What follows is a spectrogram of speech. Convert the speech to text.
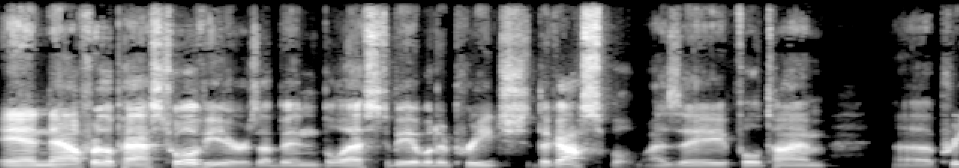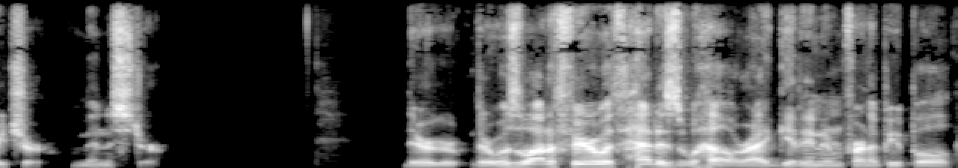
And now, for the past 12 years, I've been blessed to be able to preach the gospel as a full time uh, preacher, minister. There, there was a lot of fear with that as well, right? Getting in front of people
